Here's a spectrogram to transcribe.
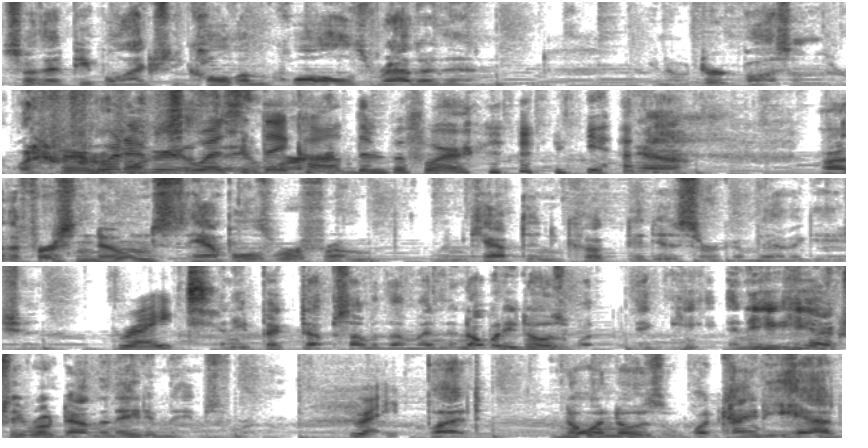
so that people actually call them quolls rather than, you know, dirt possums or whatever, Or whatever it was that they were. called them before. yeah. Yeah. The first known samples were from when Captain Cook did his circumnavigation, Right. and he picked up some of them, and nobody knows what. He, and he, he actually wrote down the native names for them, Right. but no one knows what kind he had,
